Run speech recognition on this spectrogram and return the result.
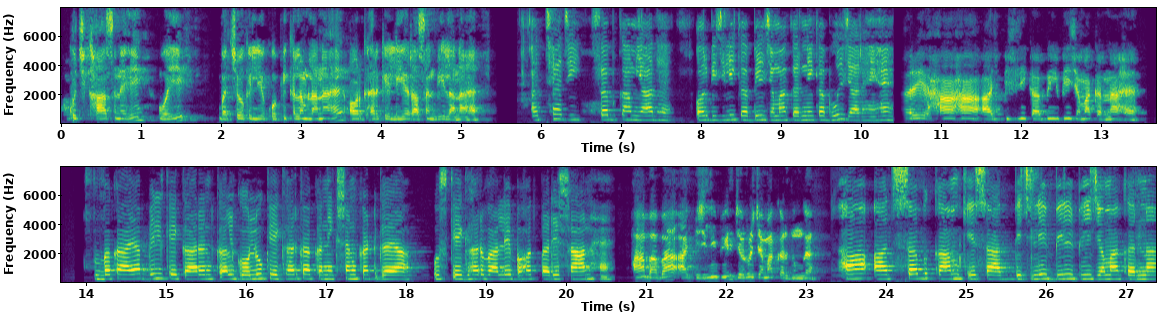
कुछ खास नहीं वही बच्चों के लिए कॉपी कलम लाना है और घर के लिए राशन भी लाना है। अच्छा जी सब काम याद है और बिजली का बिल जमा करने का भूल जा रहे हैं। अरे हाँ हाँ आज बिजली का बिल भी जमा करना है। बकाया बिल के कारण कल गोलू के घर का कनेक्शन कट गया। उसके घर वाले बहुत परेशान हैं। हाँ बाबा आज बिजली बिल ज़रूर जमा कर दूँगा। हाँ आज सब काम के साथ बिजली बिल भी जमा करना।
